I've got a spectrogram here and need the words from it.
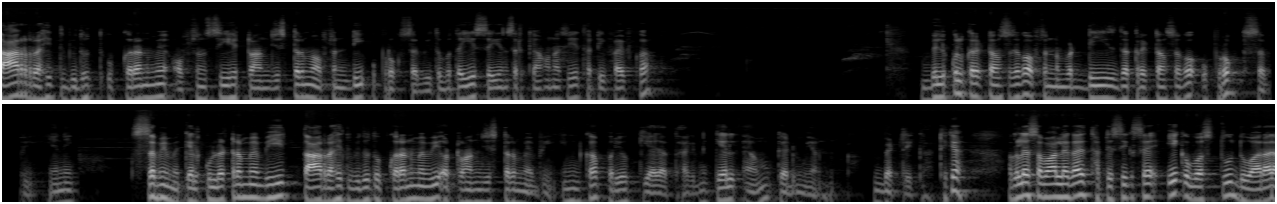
तार रहित विद्युत उपकरण में ऑप्शन सी है ट्रांजिस्टर में ऑप्शन डी उपरोक्त सभी तो बताइए सही आंसर क्या होना चाहिए थर्टी फाइव का? बिल्कुल करेक्ट आंसर होगा। Option number D is the correct answer होगा। उपरोक्त सभी, यानी सभी में, कैलकुलेटर में भी तार रहित विद्युत उपकरण में भी और ट्रांजिस्टर में भी इनका प्रयोग किया जाता है। निकेल एवं कैडमियम बैटरी का, ठीक है? अगले सवाल है थर्टी सिक्स है। एक वस्तु द्वारा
